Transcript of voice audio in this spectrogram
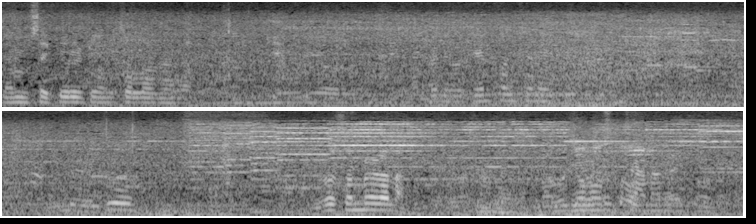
ನಮ್ಮ ಸೆಕ್ಯೂರಿಟಿ ಅಂಕಲ್ ಅದಾರ ಏನು ಫಂಕ್ಷನ್ ಐತಿ ಇದು ಯುವ ಸಮ್ಮೇಳನ ಹೇಳ್ರಿ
